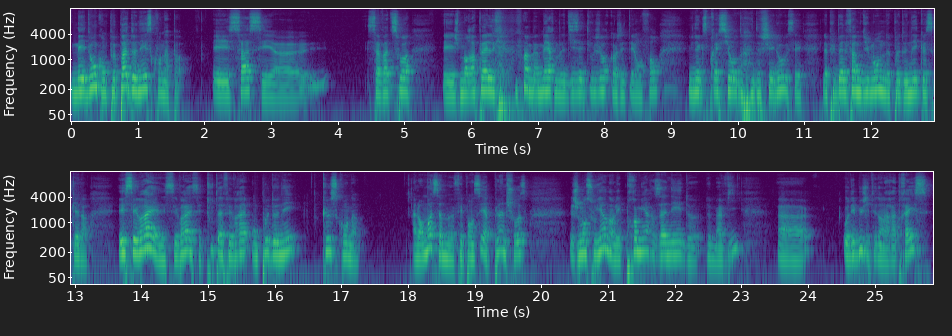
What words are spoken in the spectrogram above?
Mais donc, on ne peut pas donner ce qu'on n'a pas. Et ça, c'est. Euh, ça va de soi. Et je me rappelle, moi, ma mère me disait toujours quand j'étais enfant, une expression de, chez nous, c'est la plus belle femme du monde ne peut donner que ce qu'elle a. Et c'est vrai, c'est vrai, c'est tout à fait vrai, on peut donner que ce qu'on a. Alors moi, ça me fait penser à plein de choses. Je m'en souviens dans les premières années de, ma vie, euh, au début j'étais dans la rat race,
